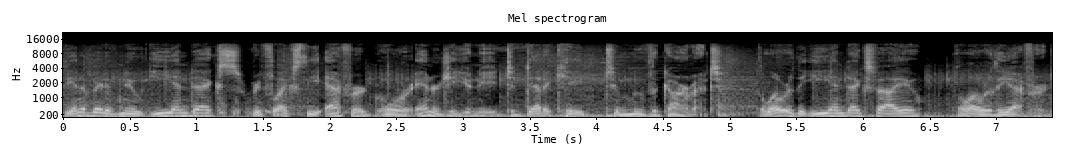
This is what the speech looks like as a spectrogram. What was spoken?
The innovative new E index reflects the effort or energy you need to dedicate to move the garment. The lower the E index value, the lower the effort.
